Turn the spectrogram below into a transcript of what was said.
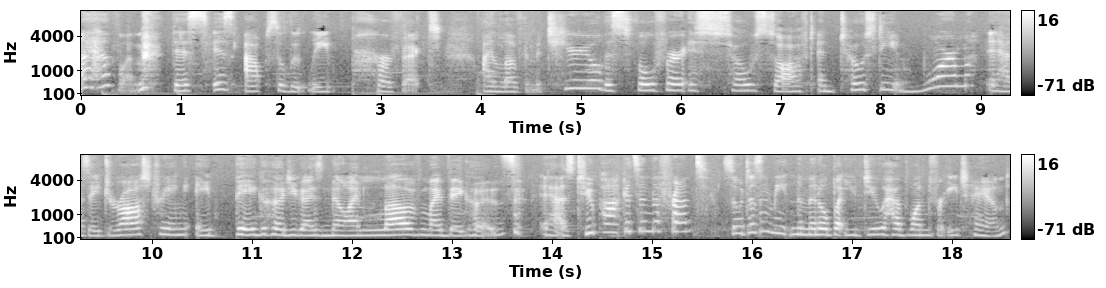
I have one. This is absolutely perfect. I love the material. This faux fur is so soft and toasty and warm. It has a drawstring, a big hood. You guys know I love my big hoods. It has two pockets in the front, so it doesn't meet in the middle, but you do have one for each hand.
